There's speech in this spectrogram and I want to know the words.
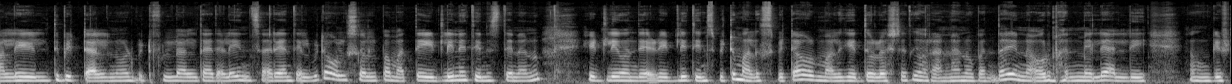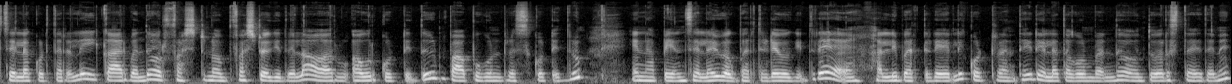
ಅಲ್ಲಿ ಇಳ್ದು ಬಿಟ್ಟು, ಅಲ್ಲಿ ನೋಡಿಬಿಟ್ಟು ಫುಲ್ ಅಳ್ತಾ ಇದ್ದಾಳೆ. ಇನ್ನು ಸರಿ ಅಂತ ಹೇಳ್ಬಿಟ್ಟು ಅವ್ಳಿಗೆ ಸ್ವಲ್ಪ ಮತ್ತೆ ಇಡ್ಲಿನೇ ತಿನ್ನಿಸ್ದೆ ನಾನು. ಇಡ್ಲಿ ಒಂದೆರಡು ಇಡ್ಲಿ ತಿನ್ನಿಸ್ಬಿಟ್ಟು ಮಲಗಿಸ್ಬಿಟ್ಟು. ಅವ್ರು ಮಲಗಿ ಎದ್ದೋಳು ಅಷ್ಟೊತ್ತಿಗೆ ಅವ್ರ ಅಣ್ಣನೂ ಬಂದ. ಇನ್ನು ಅವ್ರು ಬಂದಮೇಲೆ ಅಲ್ಲಿ ಗಿಫ್ಟ್ಸ್ ಎಲ್ಲ ಕೊಡ್ತಾರಲ್ಲ, ಈ ಕಾರ್ ಬಂದು ಅವ್ರು ಫಸ್ಟ್ ನಾವು ಫಸ್ಟ್ ಹೋಗಿದ್ವಲ್ಲ, ಅವ್ರು ಅವ್ರು ಕೊಟ್ಟಿದ್ದು, ಪಾಪುಗೊಂದು ಡ್ರೆಸ್ ಕೊಟ್ಟಿದ್ರು. ಇನ್ನು ಪೆನ್ಸ್ ಎಲ್ಲ ಇವಾಗ ಬರ್ತ್ಡೇ ಹೋಗಿದ್ರೆ ಅಲ್ಲಿ ಬರ್ತ್ಡೇಯಲ್ಲಿ ಕೊಟ್ರಂತೆ. ಇದೆಲ್ಲ ತೊಗೊಂಡು ಬಂದು ಅವ್ನು ತೋರಿಸ್ತಾ ಇದ್ದಾನೆ.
